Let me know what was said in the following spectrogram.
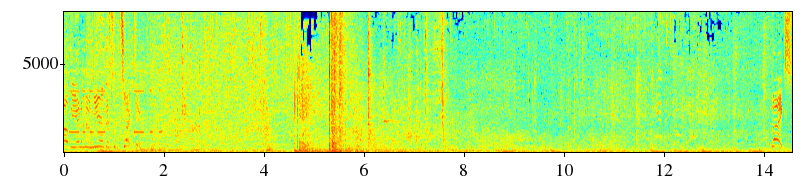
allow the enemy near this objective! Thanks!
